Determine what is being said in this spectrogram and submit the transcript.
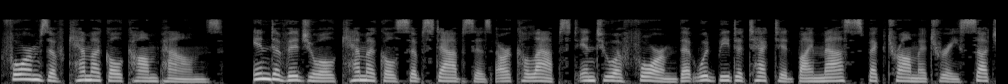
forms of chemical compounds. Individual chemical substances are collapsed into a form that would be detected by mass spectrometry such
